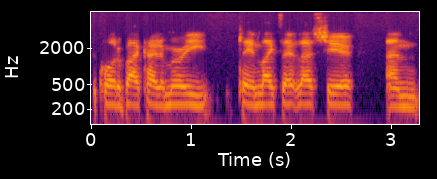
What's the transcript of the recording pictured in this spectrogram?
the quarterback Kyler Murray playing lights out last year, and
